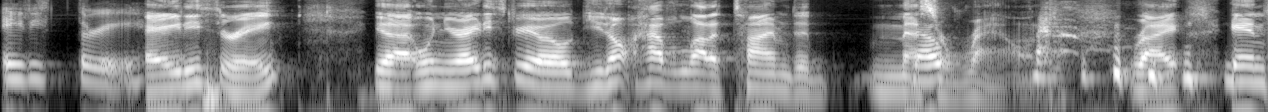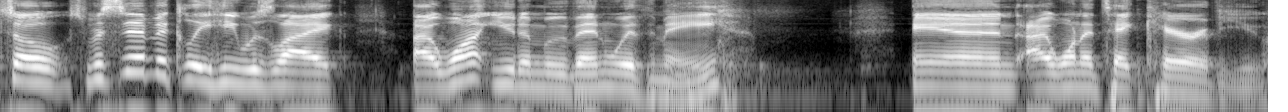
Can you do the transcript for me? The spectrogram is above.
Eighty-three. Eighty three. Yeah, when you're 83 old, you don't have a lot of time to mess Nope. around, right? and so specifically, he was like, "I want you to move in with me, and I want to take care of you."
